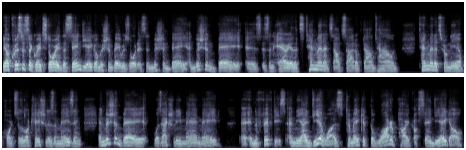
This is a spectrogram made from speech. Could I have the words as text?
You know, Chris, it's a great story. The San Diego Mission Bay Resort is in Mission Bay, and Mission Bay is is an area that's 10 minutes outside of downtown. 10 minutes from the airport. So the location is amazing. And Mission Bay was actually man made in the 50s. And the idea was to make it the water park of San Diego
